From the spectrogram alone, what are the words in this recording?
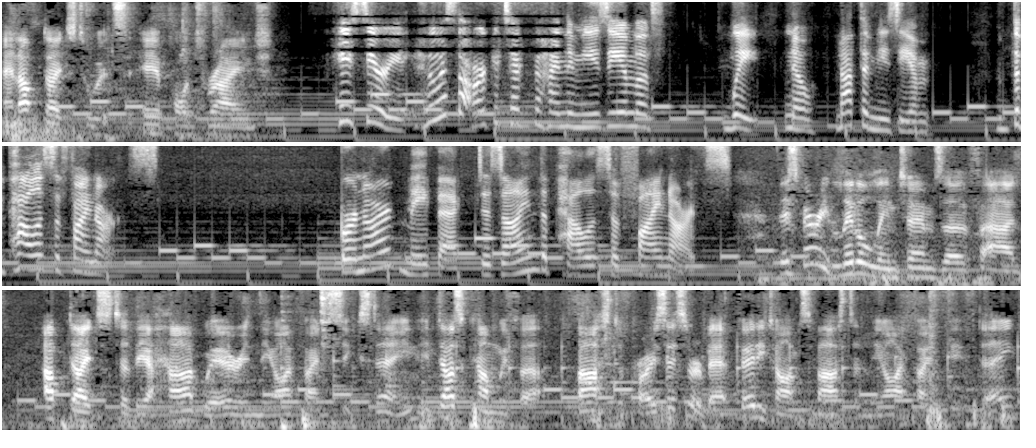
and updates to its AirPods range. Hey Siri, who is the architect behind the Museum of... Wait, no, not the museum. The Palace of Fine Arts. Bernard Maybeck designed the Palace of Fine Arts. There's very little in terms of uh, updates to the hardware in the iPhone 16. It does come with a faster processor, about 30 times faster than the iPhone 15.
